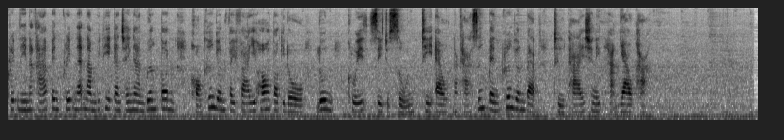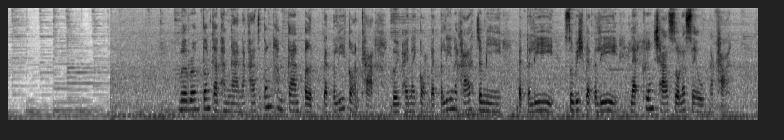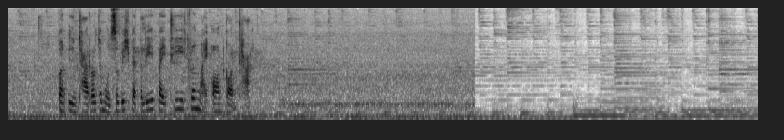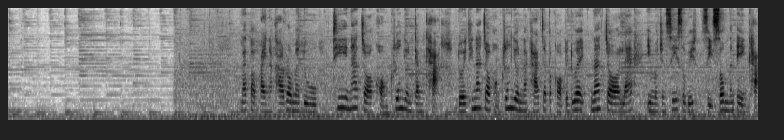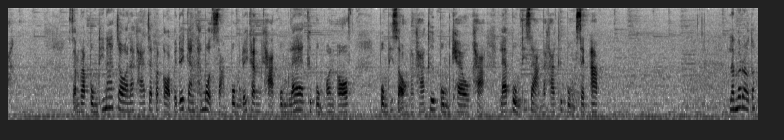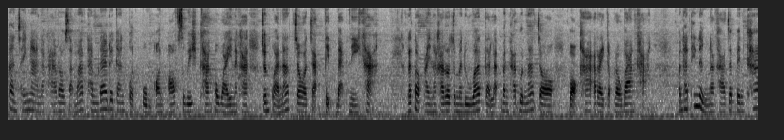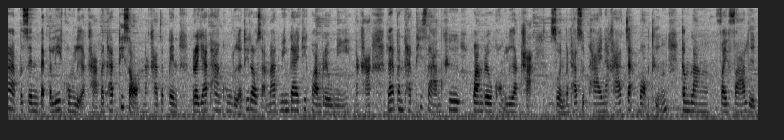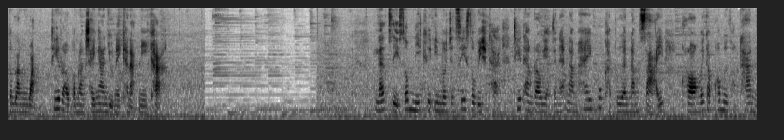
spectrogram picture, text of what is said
คลิปนี้นะคะเป็นคลิปแนะนำวิธีการใช้งานเบื้องต้นของเครื่องยนต์ไฟฟ้ายี่ห้อตอกิโด รุ่น Cruise 4.0 TL นะคะ ซึ่งเป็นเครื่องยนต์แบบถือท้ายชนิดหางยาวค่ะ เมื่อเริ่มต้นการทำงานนะคะ จะต้องทำการเปิดแบตเตอรี่ก่อนค่ะ โดยภายในกล่องแบตเตอรี่นะคะ จะมีแบตเตอรี่ สวิตช์แบตเตอรี่ และเครื่องชาร์จโซลาร์เซลล์นะคะ ก่อนอื่นค่ะ เราจะหมุนสวิตช์แบตเตอรี่ไปที่เครื่องหมายออนก่อนค่ะและต่อไปนะคะเรามาดูที่หน้าจอของเครื่องยนต์กันค่ะ โดยที่หน้าจอของเครื่องยนต์นะคะ จะประกอบไปด้วยหน้าจอและ emergency switch สีส้มนั่นเองค่ะ สำหรับปุ่มที่หน้าจอนะคะ จะประกอบไปด้วยกันทั้งหมด 3 ปุ่มด้วยกันค่ะ ปุ่มแรกคือปุ่ม on off ปุ่มที่ 2 นะคะ คือปุ่ม cal ค่ะ และปุ่มที่ 3 นะคะ คือปุ่ม set up และเมื่อเราต้องการใช้งานนะคะ เราสามารถทำได้โดยการกดปุ่ม on off switch ค้างเอาไว้นะคะ จนกว่าหน้าจอจะติดแบบนี้ค่ะ และต่อไปนะคะ เราจะมาดูว่าแต่ละบรรทัดบนหน้าจอบอกค่าอะไรกับเราบ้างค่ะ บรรทัดที่1นะคะจะเป็นค่าเปอร์เซ็นต์แบตเตอรี่คงเหลือค่ะ บรรทัดที่2นะคะจะเป็นระยะทางคงเหลือที่เราสามารถวิ่งได้ที่ความเร็วนี้นะคะ และบรรทัดที่ 3 คือความเร็วของเรือค่ะ ส่วนบรรทัดสุดท้ายนะคะ จะบอกถึงกำลังไฟฟ้าหรือกำลังวัตต์ที่เรากำลังใช้งานอยู่ในขณะนี้ค่ะ และสีส้มนี้คือ emergency switch ค่ะ ที่ทางเราอยากจะแนะนำให้ผู้ขับเรือนำสายคล้องไว้กับข้อมือของท่าน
